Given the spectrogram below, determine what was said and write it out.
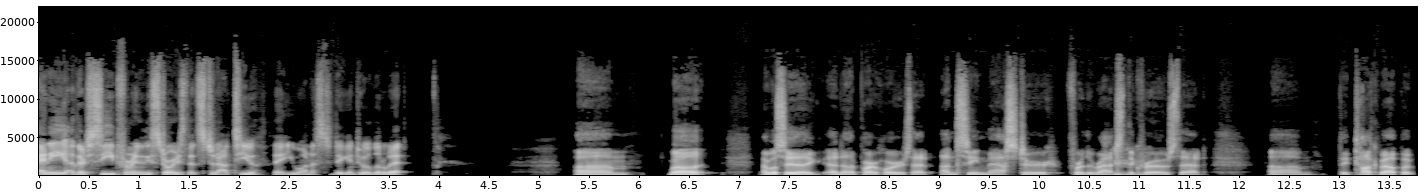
any other seed from any of these stories that stood out to you that you want us to dig into a little bit? Um, well, I will say like another part of horror is that unseen master for the rats and Mhm. the crows that um they talk about, but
